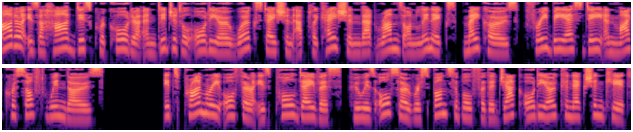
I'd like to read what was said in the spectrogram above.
Ardour is a hard disk recorder and digital audio workstation application that runs on Linux, MacOS, FreeBSD and Microsoft Windows. Its primary author is Paul Davis, who is also responsible for the Jack Audio Connection Kit.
